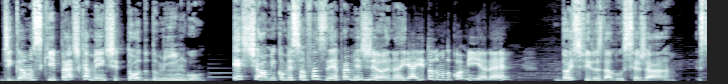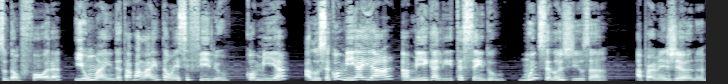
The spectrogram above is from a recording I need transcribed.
digamos que praticamente todo domingo, este homem começou a fazer a parmegiana e aí todo mundo comia, né? Dois filhos da Lúcia já estudam fora e um ainda estava lá, então esse filho comia, a Lúcia comia e a amiga ali tecendo muitos elogios à, à parmegiana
